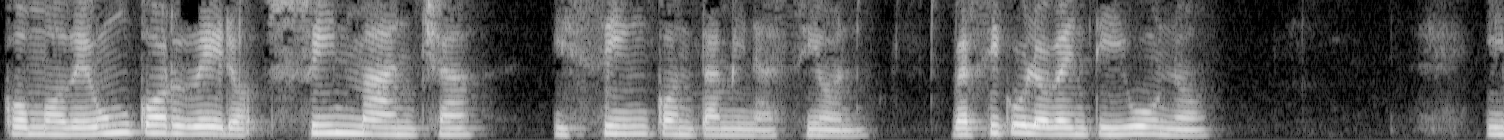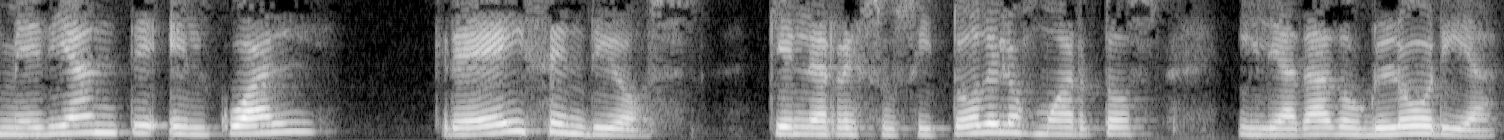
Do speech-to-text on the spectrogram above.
como de un cordero sin mancha y sin contaminación. Versículo 21. Y mediante el cual creéis en Dios, quien le resucitó de los muertos y le ha dado gloria,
